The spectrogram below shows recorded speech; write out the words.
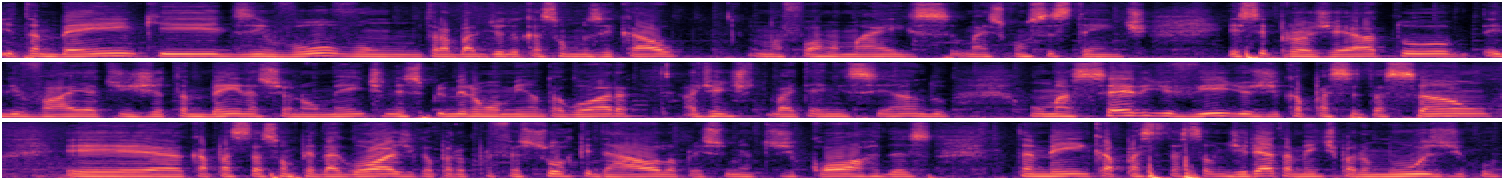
e também que desenvolvam um trabalho de educação musical uma forma mais, mais consistente. Esse projeto ele vai atingir também nacionalmente. Nesse primeiro momento agora a gente vai estar iniciando uma série de vídeos de capacitação, é, capacitação pedagógica para o professor que dá aula para instrumentos de cordas, também capacitação diretamente para o músico.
